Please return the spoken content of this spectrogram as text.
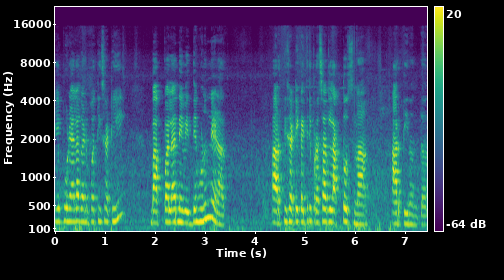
हे पुण्याला गणपतीसाठी बाप्पाला नैवेद्य म्हणून नेणार. आरतीसाठी काहीतरी प्रसाद लागतोच ना आरतीनंतर.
